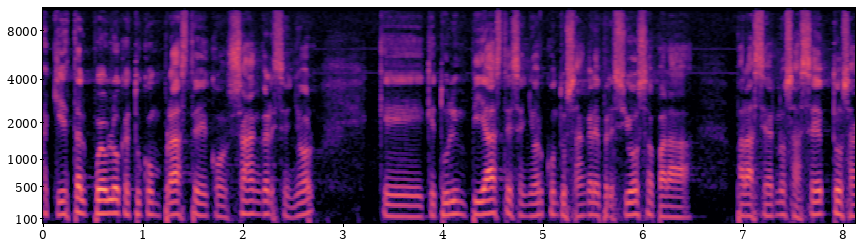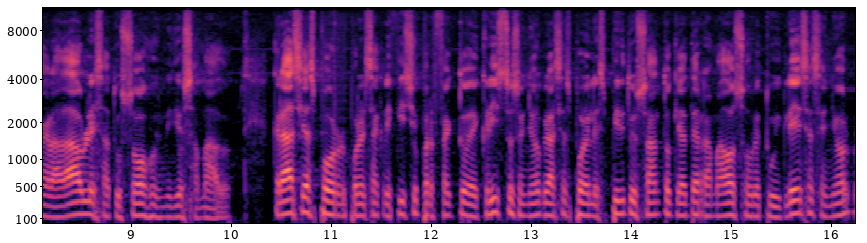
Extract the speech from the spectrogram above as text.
Aquí está el pueblo que tú compraste con sangre, Señor, que, que tú limpiaste, Señor, con tu sangre preciosa para, para hacernos aceptos, agradables a tus ojos, mi Dios amado. Gracias por, por, el sacrificio perfecto de Cristo, Señor. Gracias por el Espíritu Santo que has derramado sobre tu iglesia, Señor.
